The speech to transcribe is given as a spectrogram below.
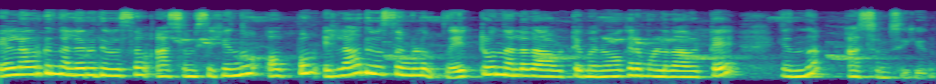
എല്ലാവർക്കും നല്ലൊരു ദിവസം ആശംസിക്കുന്നു. ഒപ്പം എല്ലാ ദിവസങ്ങളും ഏറ്റവും നല്ലതാവട്ടെ മനോഹരമുള്ളതാവട്ടെ എന്ന് ആശംസിക്കുന്നു.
